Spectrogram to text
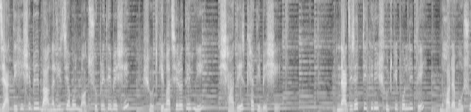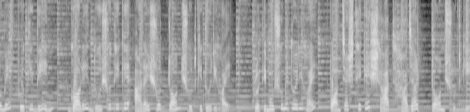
জাতি হিসেবে বাঙালির যেমন মৎস্যপ্রীতি বেশি, শুটকি মাছেরও তেমনি স্বাদের খ্যাতি বেশি। নাজিরার টেকের এই শুটকি পল্লীতে ভরা মৌসুমে প্রতিদিন গড়ে দুইশো থেকে আড়াইশো টন শুটকি তৈরি হয়। প্রতি মৌসুমে তৈরি হয় পঞ্চাশ থেকে ষাট হাজার টন শুটকি।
